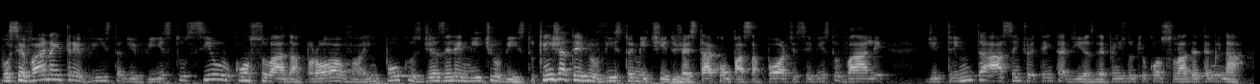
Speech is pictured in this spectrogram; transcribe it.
você vai na entrevista de visto, se o consulado aprova, em poucos dias ele emite o visto. Quem já teve o visto emitido já está com o passaporte, esse visto vale de 30 a 180 dias, depende do que o consulado determinar.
